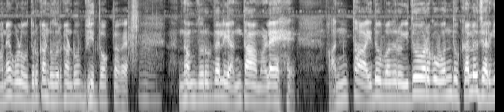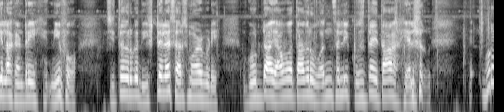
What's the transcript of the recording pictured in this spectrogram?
ಮನೆಗಳು ಉದುರ್ಕೊಂಡು ಉದುರ್ಕೊಂಡು ಬಿದ್ದೋಗ್ತವೆ ನಮ್ಮ ದುರ್ಗದಲ್ಲಿ ಅಂಥ ಮಳೆ ಅಂಥ ಇದು ಬಂದರು ಇದುವರೆಗೂ ಒಂದು ಕಲ್ಲು ಜರುಗಿಲ್ಲ ಕಣ್ರಿ. ನೀವು ಚಿತ್ರದುರ್ಗದ ಇಷ್ಟೆಲ್ಲ ಸರ್ಚ್ ಮಾಡಿಬಿಡಿ. ಗುಡ್ಡ ಯಾವತ್ತಾದರೂ ಒಂದು ಸಲ ಕುಸ್ದೈತಾ? ಎಲ್ಲರೂ ಗುರು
